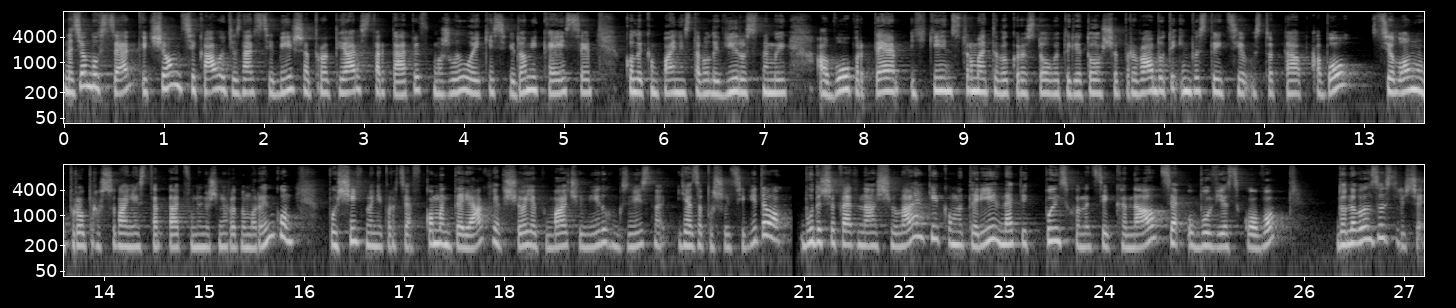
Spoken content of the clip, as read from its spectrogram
На цьому все. Якщо вам цікаво дізнатися більше про піар стартапів, можливо, якісь відомі кейси, коли компанії ставали вірусними, або про те, які інструменти використовувати для того, щоб привабити інвестиції у стартап, або в цілому про просування стартапів на міжнародному ринку. Пишіть мені про це в коментарях. Якщо я побачу відгук, звісно, я запишу ці відео. Буду чекати наші лайки, коментарі на підписку на цей канал. Це обов'язково. До нових зустрічей,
